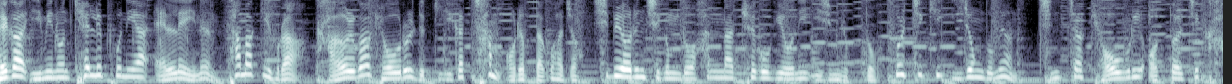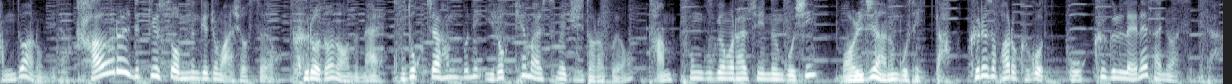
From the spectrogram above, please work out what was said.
제가 이민 온 캘리포니아 LA는 사막 기후라 가을과 겨울을 느끼기가 참 어렵다고 하죠. 12월인 지금도 한낮 최고 기온이 26도. 솔직히 이 정도면 진짜 겨울이 어떨지 감도 안 옵니다. 가을을 느낄 수 없는 게 좀 아쉬웠어요. 그러던 어느 날 구독자 한 분이 이렇게 말씀해 주시더라고요. 단풍 구경을 할 수 있는 곳이 멀지 않은 곳에 있다. 그래서 바로 그곳 오크글렌에 다녀왔습니다.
